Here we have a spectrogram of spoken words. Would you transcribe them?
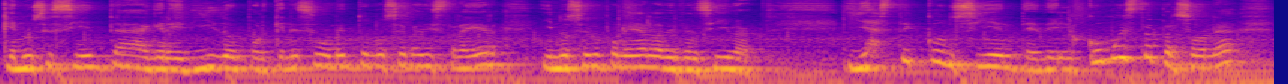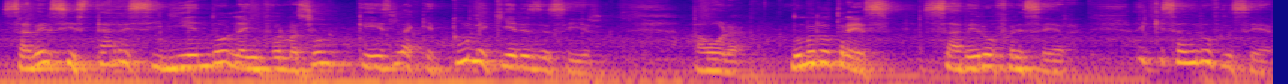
que no se sienta agredido porque en ese momento no se va a distraer y no se va a poner a la defensiva. Y hazte consciente del cómo esta persona saber si está recibiendo la información que es la que tú le quieres decir. Ahora, número tres, saber ofrecer. Hay que saber ofrecer.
